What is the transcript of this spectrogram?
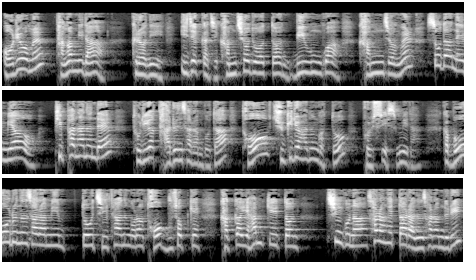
어려움을 당합니다. 그러니 이제까지 감춰두었던 미움과 감정을 쏟아내며 비판하는데 도리어 다른 사람보다 더 죽이려 하는 것도 볼 수 있습니다. 그러니까 모르는 사람이 또 질타하는 거랑 더 무섭게 가까이 함께 있던 친구나 사랑했다라는 사람들이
